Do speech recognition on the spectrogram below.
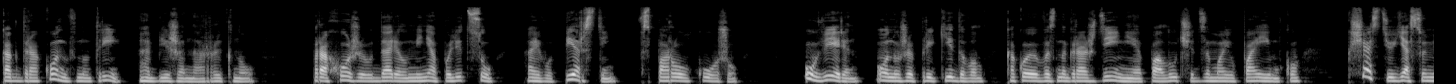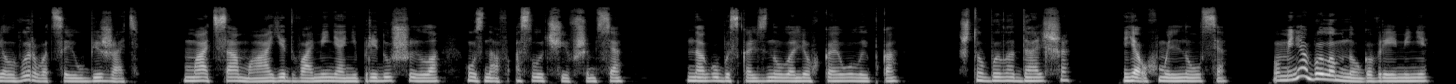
как дракон внутри обиженно рыкнул. Прохожий ударил меня по лицу, а его перстень вспорол кожу. Уверен, он уже прикидывал, какое вознаграждение получит за мою поимку. К счастью, я сумел вырваться и убежать. Мать сама едва меня не придушила, узнав о случившемся. На губы скользнула легкая улыбка. «Что было дальше?» Я ухмыльнулся. У меня было много времени,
